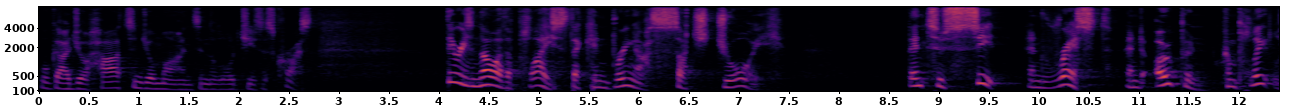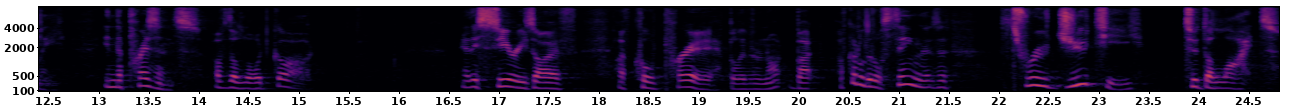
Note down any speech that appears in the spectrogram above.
will guard your hearts and your minds in the Lord Jesus Christ. There is no other place that can bring us such joy than to sit and rest and open completely in the presence of the Lord God. Now, this series I've, I've called prayer, believe it or not, but I've got a little thing that's a, through duty to delight.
